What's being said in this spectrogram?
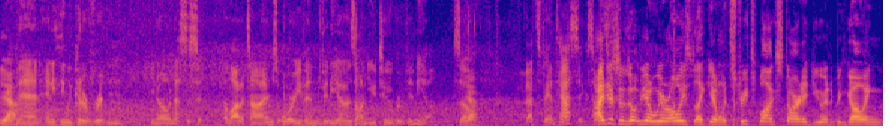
Yeah. than anything we could have written, you know, necess- a lot of times, or even videos on YouTube or Vimeo. So Yeah. that's fantastic. So I just was, you know, we were always like, you know, when Streetsblog started, you had been going,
